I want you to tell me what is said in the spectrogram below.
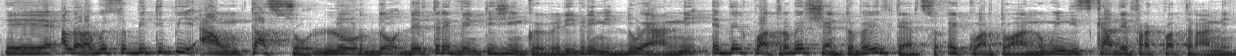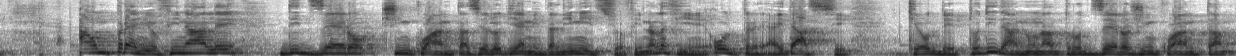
E allora, questo BTP ha un tasso lordo del 3,25 per i primi due anni e del 4% per il terzo e quarto anno, quindi scade fra quattro anni ha un premio finale di 0,50 se lo tieni dall'inizio fino alla fine, oltre ai tassi che ho detto ti danno un altro 0,50.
